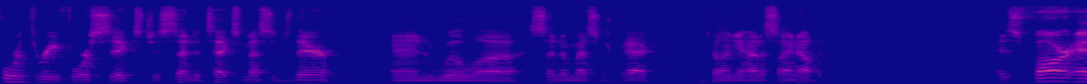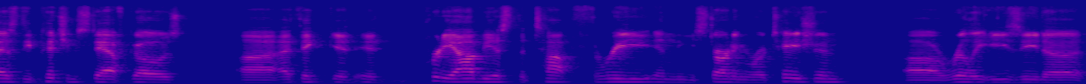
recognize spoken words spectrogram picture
4346. Just send a text message there and we'll uh, send a message back telling you how to sign up. As far as the pitching staff goes, uh, I think it, it, pretty obvious the top three in the starting rotation. Uh, really easy to,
